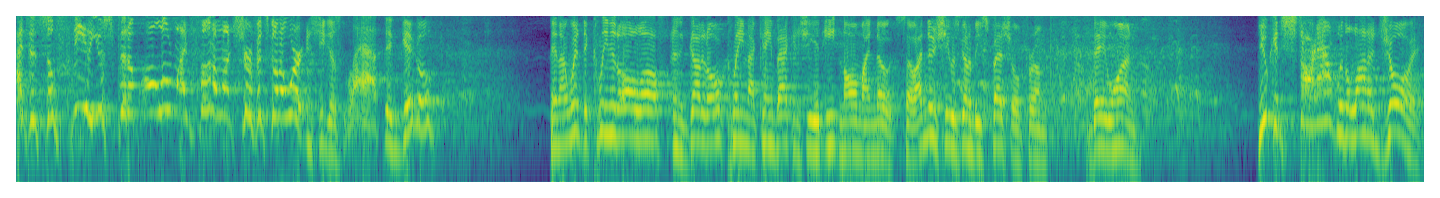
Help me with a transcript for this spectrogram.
I said, Sophia, you spit up all over my phone. I'm not sure if it's going to work. And she just laughed and giggled. And I went to clean it all off and got it all clean. I came back and she had eaten all my notes. So I knew she was going to be special from day one. You can start out with a lot of joy,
